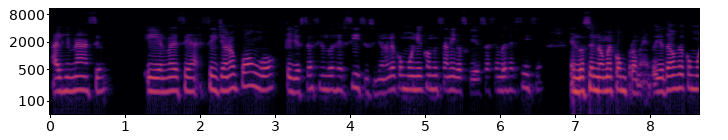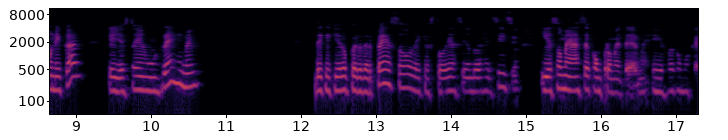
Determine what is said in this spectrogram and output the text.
al gimnasio y él me decía, si yo no pongo que yo estoy haciendo ejercicio, si yo no le comunico a mis amigos que yo estoy haciendo ejercicio, entonces no me comprometo. Yo tengo que comunicar que yo estoy en un régimen, de que quiero perder peso, de que estoy haciendo ejercicio y eso me hace comprometerme. Y fue como que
